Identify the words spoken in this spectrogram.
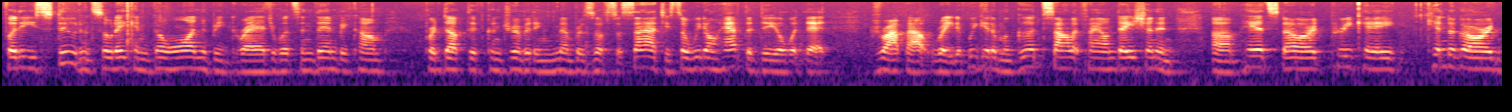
for these students so they can go on to be graduates and then become productive, contributing members of society. So we don't have to deal with that dropout rate. If we get them a good, solid foundation and um, Head Start, pre-K, kindergarten,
